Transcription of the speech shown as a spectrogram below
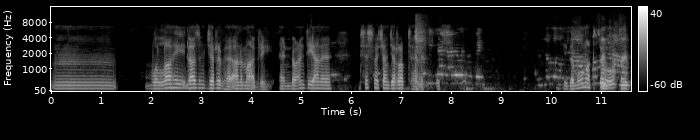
مم، والله لازم تجربها أنا ما أدري. يعني لو عندي أنا شو اسمه كان جربتها إذا مو طيب مكتوب طيب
